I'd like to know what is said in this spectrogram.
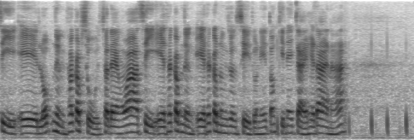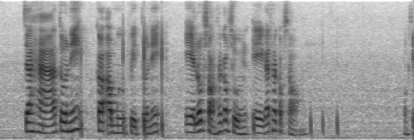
4a ลบ1เท่ากับ 0 แสดงว่า 4a เท่ากับ 1a เท่ากับ1ส่วน4ตัวนี้ต้องคิดในใจให้ได้นะ จะหาตัวนี้ก็เอามือปิดตัวนี้ a ลบ2เท่ากับ 0 a ก็เท่ากับ 2 โอเค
